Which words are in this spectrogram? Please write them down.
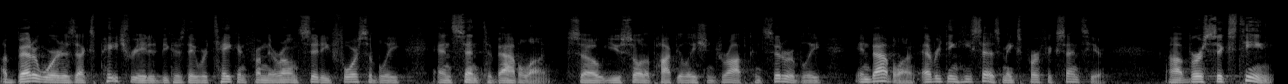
A better word is expatriated because they were taken from their own city forcibly and sent to Babylon. So you saw the population drop considerably in Babylon. Everything he says makes perfect sense here. Uh, verse 16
